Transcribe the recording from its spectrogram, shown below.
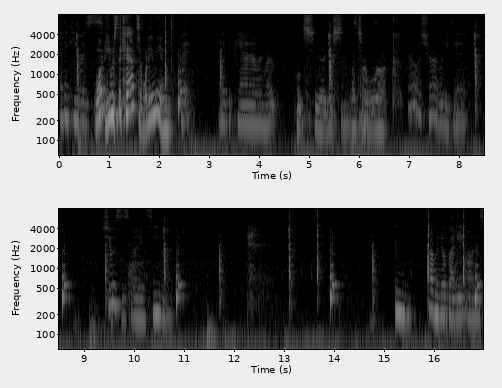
I think he was. What? He was the captain. What do you mean? But played the piano and wrote. Let's see. I guess Some of the that's a rock. I'm not really sure what he did. She was his main singer. Mm. Probably nobody on this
